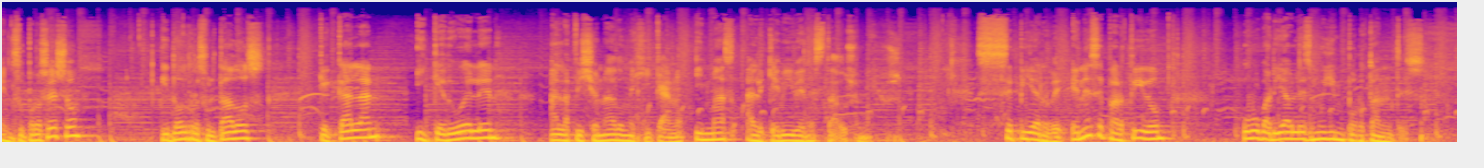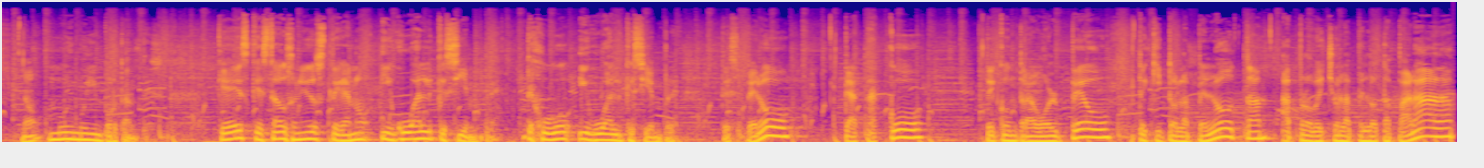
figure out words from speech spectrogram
en su proceso y dos resultados que calan y que duelen al aficionado mexicano y más al que vive en Estados Unidos se pierde. En ese partido hubo variables muy importantes, ¿no? Muy, muy importantes. que es que Estados Unidos te ganó igual que siempre, te jugó igual que siempre, te esperó, te atacó, te contragolpeó, te quitó la pelota, aprovechó la pelota parada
